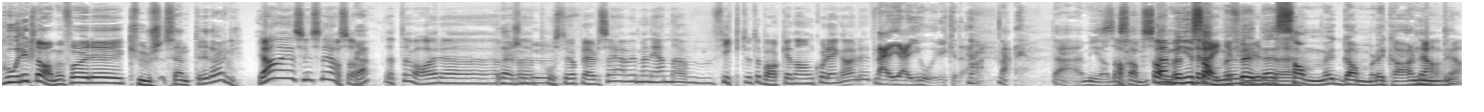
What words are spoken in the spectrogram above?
God reklame for eh, kurssenter i dag. Ja, jeg syns det, altså. Ja. Dette var er en du- positiv opplevelse. Men igjen, fikk du tilbake en annen kollega, eller? Nei, jeg gjorde ikke det. Nei. Nei. Det er mye av det samme. samme det er mye samme, det, eh. samme gamle karen. Ja, ja.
